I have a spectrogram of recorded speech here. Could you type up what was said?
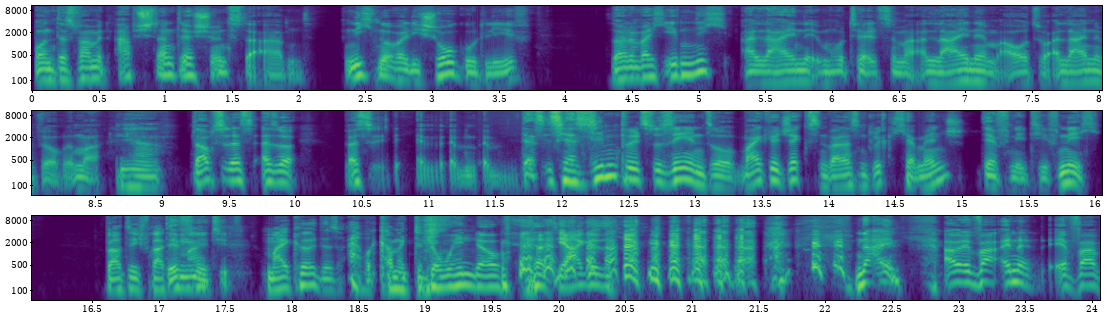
Und das war mit Abstand der schönste Abend. Nicht nur, weil die Show gut lief, sondern weil ich eben nicht alleine im Hotelzimmer, alleine im Auto, alleine wie auch immer. Ja. Glaubst du das, also, was, äh, äh, das ist ja simpel zu sehen, so. Michael Jackson, war das ein glücklicher Mensch? Definitiv nicht. Warte, ich frage mal. Definitiv. Michael, das, I will come into the window. Er hat ja gesagt. Nein, aber er war einer, er war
